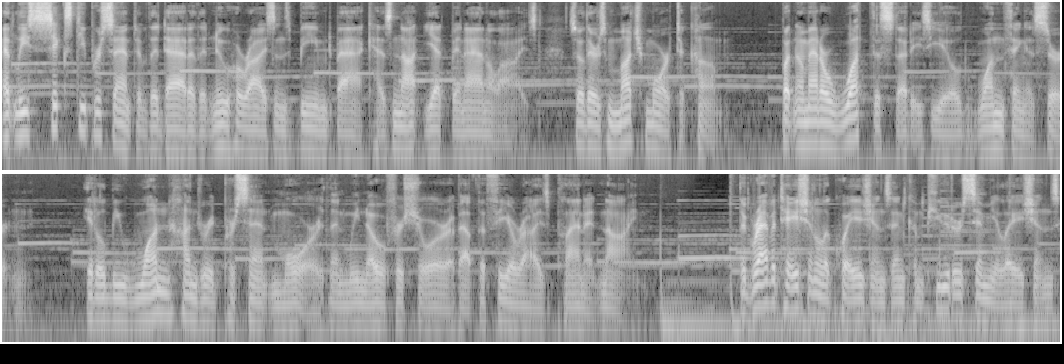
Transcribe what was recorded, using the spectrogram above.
At least 60% of the data that New Horizons beamed back has not yet been analyzed, so there's much more to come. But no matter what the studies yield, one thing is certain it'll be 100% more than we know for sure about the theorized Planet 9. The gravitational equations and computer simulations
